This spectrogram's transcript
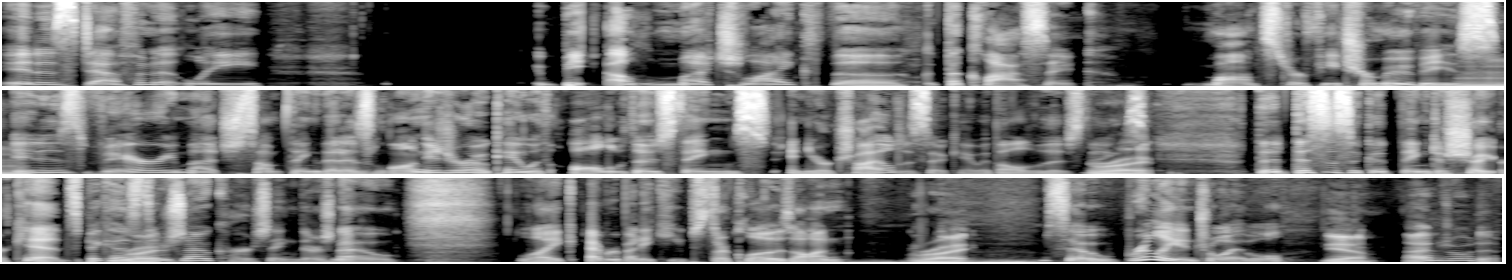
it is definitely be uh, much like the the classic monster feature movies. Mhm. It is very much something that, as long as you're okay with all of those things and your child is okay with all of those things, Right. that this is a good thing to show your kids because Right. there's no cursing, there's no like everybody keeps their clothes on. Right. So, really enjoyable. Yeah, I enjoyed it.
